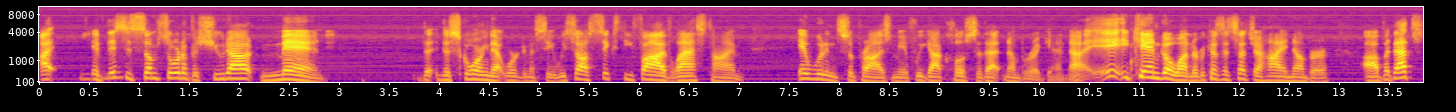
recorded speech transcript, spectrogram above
I if this is some sort of a shootout, man, the the scoring that we're going to see. We saw 65 last time. It wouldn't surprise me if we got close to that number again. Now, it, it can go under because it's such a high number, uh, but that's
